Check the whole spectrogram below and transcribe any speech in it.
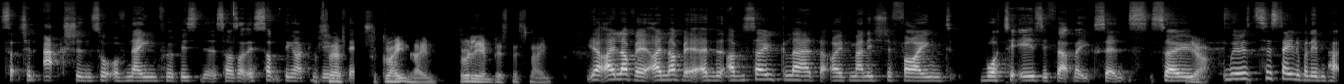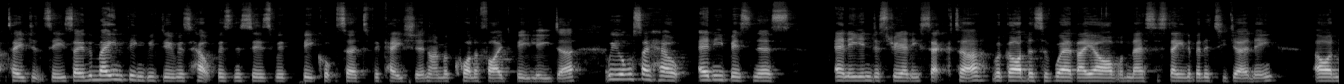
such an action sort of name for a business. I was like there's something i can do it's a, it's a great name brilliant business name. Yeah i love it i love it and i'm so glad that i've managed to find what it is, if that makes sense. So yeah. we're a sustainable impact agency. So the main thing we do is help businesses with B Corp certification. I'm a qualified B leader. We also help any business, any industry, any sector, regardless of where they are on their sustainability journey, on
